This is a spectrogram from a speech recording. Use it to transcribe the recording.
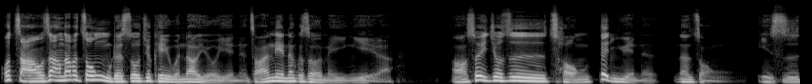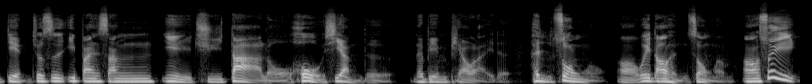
我早上他们中午的时候就可以闻到油烟了，早餐店那个时候没营业了，哦，所以就是从更远的那种饮食店，就是一般商业区大楼后巷的那边飘来的，很重哦，哦，味道很重哦，哦，所以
